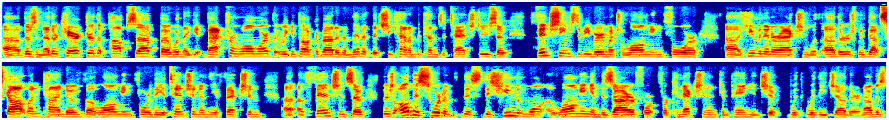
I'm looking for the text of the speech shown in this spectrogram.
Uh, there's another character that pops up uh, when they get back from Walmart that we can talk about in a minute that she kind of becomes attached to. So Finch seems to be very much longing for uh, human interaction with others. We've got Scotland kind of uh, longing for the attention and the affection uh, of Finch, and so there's all this sort of this this human wa- longing and desire for for connection and companionship with with each other. And I was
